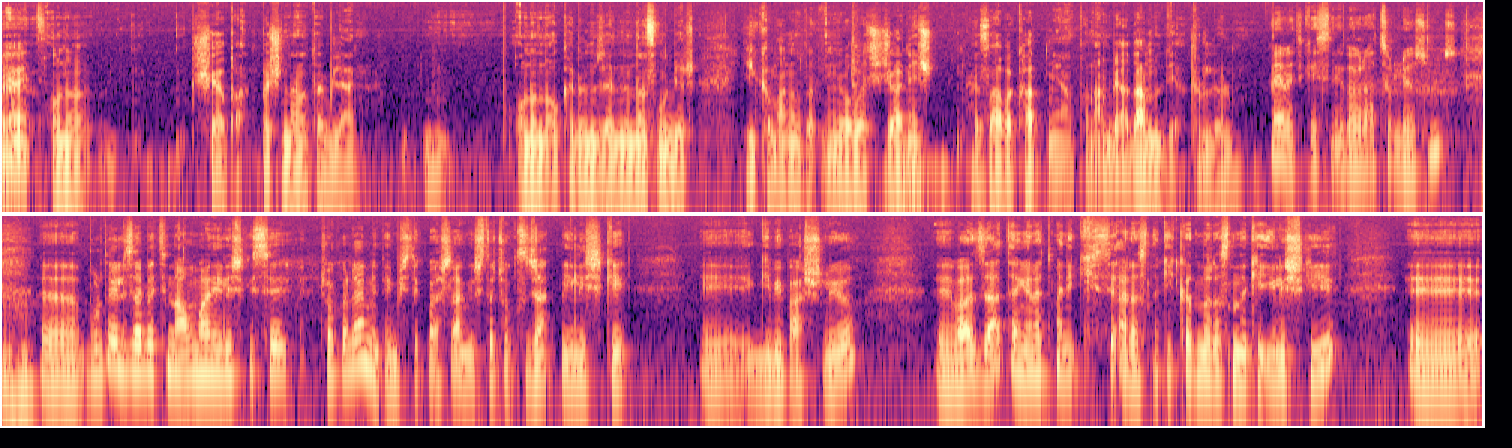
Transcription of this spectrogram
evet. onu şey yapan, başından atabilen onun o kadın üzerinde nasıl bir yıkıma yol açacağını hiç hesaba katmayan falan bir adamdı diye hatırlıyorum. Evet kesinlikle doğru hatırlıyorsunuz. Hı hı. Ee, burada Elizabeth'in Almanya ilişkisi çok önemli demiştik. Başlangıçta çok sıcak bir ilişki e, gibi başlıyor. E, zaten yönetmen ikisi arasındaki kadın arasındaki ilişkiyi e,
